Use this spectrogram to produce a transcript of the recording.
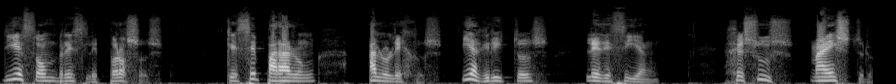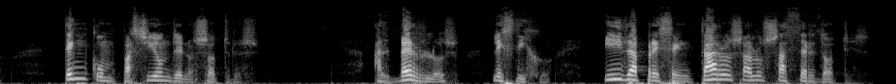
diez hombres leprosos, que se pararon a lo lejos, y a gritos le decían Jesús, Maestro, ten compasión de nosotros. Al verlos, les dijo, Id a presentaros a los sacerdotes.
